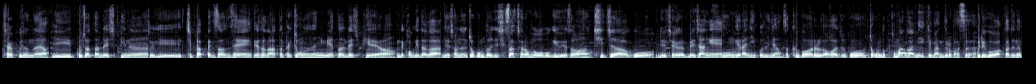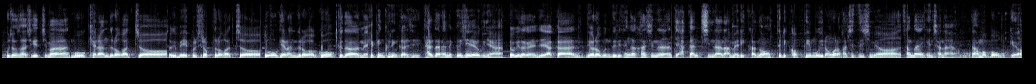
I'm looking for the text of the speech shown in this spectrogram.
잘 보셨나요? 이 보셨던 레시피는 저기 집밥백 선생에서 나왔던 백종원 선생님이 했던 레시피예요. 근데 거기다가 이제 저는 조금 더 이제 식사처럼 먹어보기 위해서 치즈하고 이제 제가 매장에 구운 계란이 있거든요. 그래서 그거를 넣어가지고 조금 더 포만감이 있게 만들어봤어요. 그리고 아까 전에 보셔서 아시겠지만 뭐 계란 들어갔죠, 저기 메이플 시럽 들어갔죠, 또 계란 들어가고 그 다음에 휘핑 크림까지 달달함의 끝이에요, 그냥. 여기다가 이제 약간 여러분들이 생각하시는 약간 진한 아메리카노, 드립커피 뭐 이런 거랑 같이 드시면 상당히 괜찮아요. 일단 한번 먹어볼게요.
